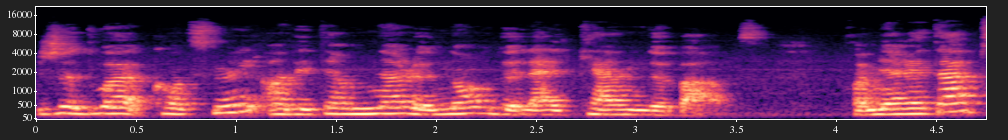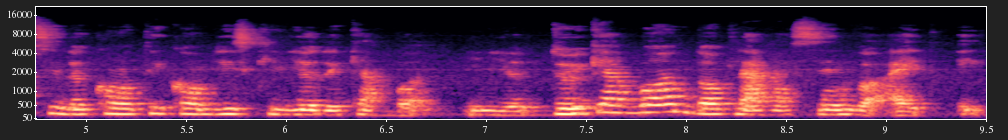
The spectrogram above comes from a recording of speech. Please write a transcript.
je dois continuer en déterminant le nom de l'alcane de base. Première étape, c'est de compter combien il y a de carbone. Il y a deux carbones, donc la racine va être 8.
